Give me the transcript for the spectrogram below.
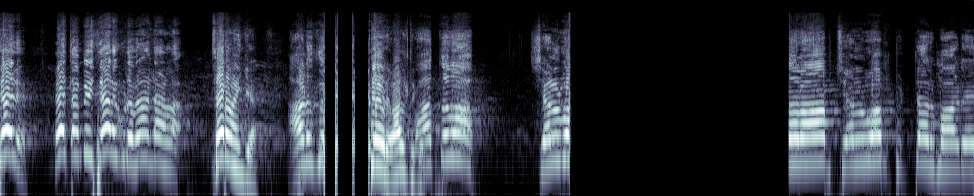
சரி ஏ தம்பி சேர கூட வேண்டாங்களா சேர வாங்க அடுத்து வாழ்த்து செல்வா. செல்வம் செல்வம் பிட்டர் மாடு.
